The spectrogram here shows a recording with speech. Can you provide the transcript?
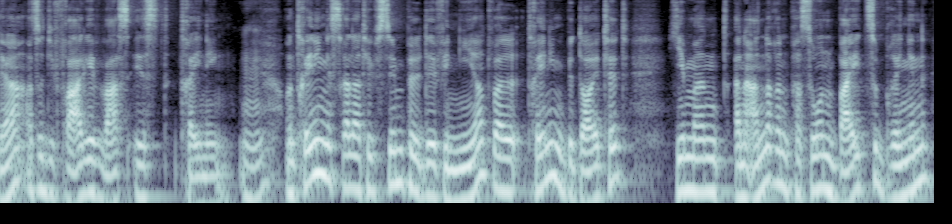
Ja, also die Frage, was ist Training? Mhm. Und Training ist relativ simpel definiert, weil Training bedeutet, jemand einer anderen Person beizubringen,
